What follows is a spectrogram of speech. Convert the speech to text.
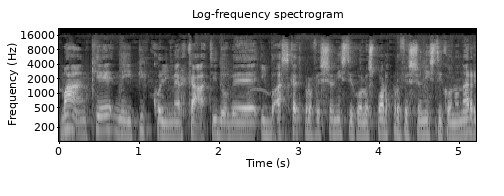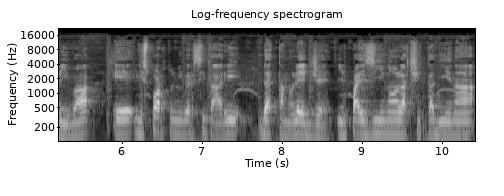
ma anche nei piccoli mercati dove il basket professionistico, lo sport professionistico non arriva e gli sport universitari dettano legge. Il paesino, la cittadina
